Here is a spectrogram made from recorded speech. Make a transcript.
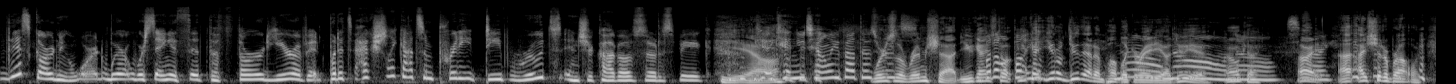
this gardening award, we're we're saying it's at the third year of it, but it's actually got some pretty deep roots in Chicago, so to speak. Yeah. Can, can you tell me about those? Where's roots? the rim shot? You guys But, don't. but You, got- you- don't do that on public No, radio, do you? no, Okay. no. All Sorry. right. I, I should have brought one.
